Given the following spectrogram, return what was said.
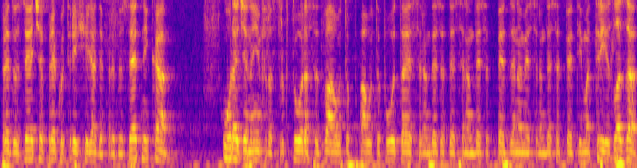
preduzeća, preko 3000 preduzetnika, urađena infrastruktura sa dva autoputa je 70, je 75, da nam je 75, ima tri izlaza,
